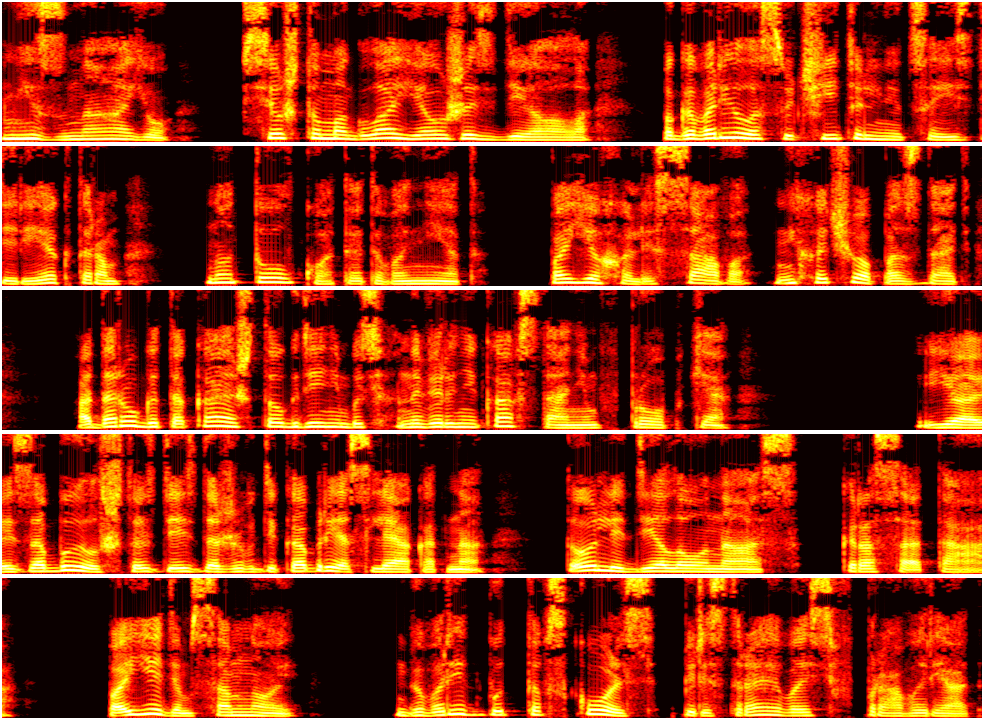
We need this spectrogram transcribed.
Не знаю. Все, что могла, я уже сделала. Поговорила с учительницей и с директором, но толку от этого нет. Поехали, Сава, не хочу опоздать. А дорога такая, что где-нибудь наверняка встанем в пробке. Я и забыл, что здесь даже в декабре слякотно. То ли дело у нас. Красота. Поедем со мной. Говорит, будто вскользь, перестраиваясь в правый ряд.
